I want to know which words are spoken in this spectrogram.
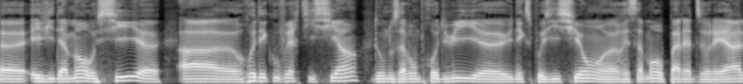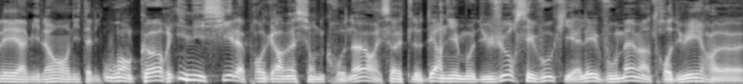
euh, évidemment aussi euh, à redécouvrir Titien, dont nous avons produit euh, une exposition euh, récemment au Palazzo Reale à Milan en Italie. Ou encore initier la programmation de Croner, et ça va être le dernier mot du jour, c'est vous qui allez vous-même introduire euh,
